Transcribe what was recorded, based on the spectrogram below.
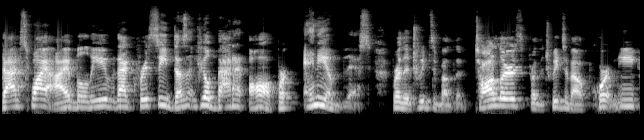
That's why I believe that Chrissy doesn't feel bad at all for any of this. For the tweets about the toddlers, for the tweets about Courtney,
